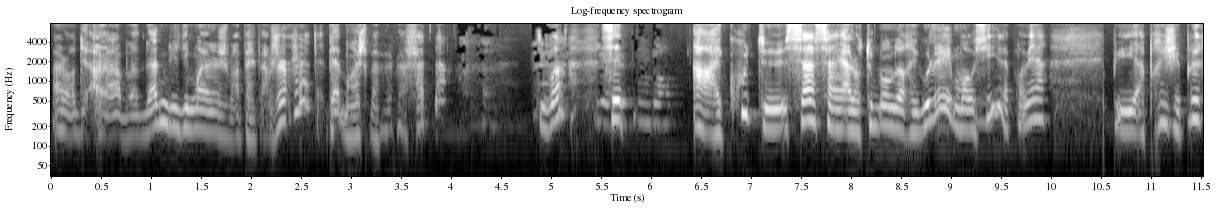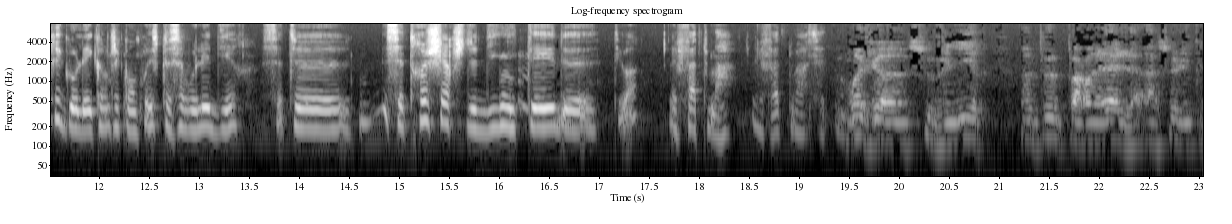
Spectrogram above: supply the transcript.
Alors, la dame lui dit moi je m'appelle pas Georgette, ben moi je m'appelle pas Fatma. Tu vois? C'est ah écoute ça ça alors tout le monde a rigolé, moi aussi la première. Puis après j'ai plus rigolé quand j'ai compris ce que ça voulait dire cette, euh, cette recherche de dignité, de, tu vois, les Fatma. Les Fatma Moi, j'ai un souvenir un peu parallèle à celui que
